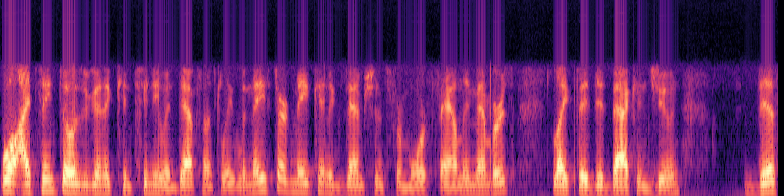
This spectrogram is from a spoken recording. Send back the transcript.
Well, I think those are going to continue indefinitely. When they start making exemptions for more family members, like they did back in June, this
